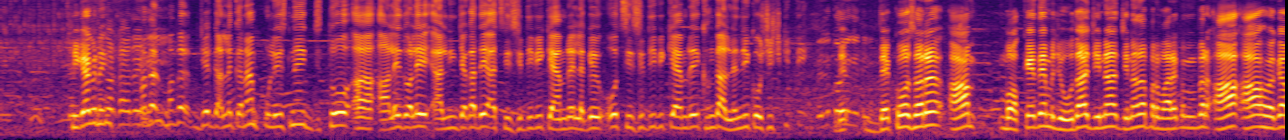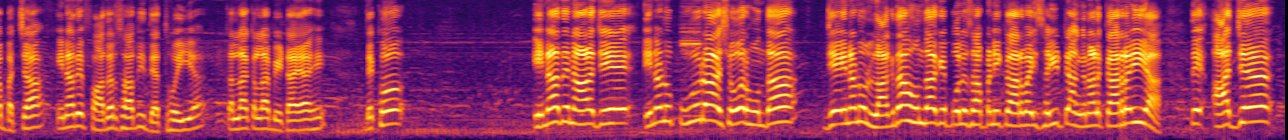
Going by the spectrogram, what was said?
ਠੀਕ ਹੈ ਕਿ ਨਹੀਂ? ਮਗਰ ਮਗਰ ਜੇ ਗੱਲ ਕਰਾਂ ਪੁਲਿਸ ਨੇ ਜਿੱਥੋਂ ਅ, ਆਲੇ ਦੁਆਲੇ ਆਲੀ ਜਗ੍ਹਾ ਦੇ ਸੀਸੀਟੀਵੀ ਕੈਮਰੇ ਲੱਗੇ ਉਹ ਸੀਸੀਟੀਵੀ ਕੈਮਰੇ ਖੰਗਾਲਣ ਦੀ ਕੋਸ਼ਿਸ਼ ਕੀਤੀ। ਦੇ- ਦੇਖੋ ਸਰ ਆ ਮੌਕੇ ਤੇ ਮੌਜੂਦ ਆ ਜਿਨ੍ਹਾਂ ਜਿਨ੍ਹਾਂ ਦਾ ਪਰਿਵਾਰਕ ਮੈਂਬਰ ਆ ਆ ਹੋਏਗਾ ਬੱਚਾ ਇਹਨਾਂ ਦੇ ਫਾਦਰ ਸਾਹਿਬ ਦੀ ਡੈਥ ਹੋਈ ਆ ਕੱਲਾ ਕੱਲਾ ਬੇਟਾ ਆ ਇਹ। ਦੇਖੋ ਇਹਨਾਂ ਦੇ ਨਾਲ ਜੇ ਇਹਨਾਂ ਨੂੰ ਪੂਰਾ ਸ਼ੋਰ ਹੁੰਦਾ ਜੇ ਇਹਨਾਂ ਨੂੰ ਲੱਗਦਾ ਹੁੰਦਾ ਕਿ ਪੁਲਿਸ ਆਪਣੀ ਕਾਰਵਾਈ ਸਹੀ ਢੰਗ ਨਾਲ ਕਰ ਰਹੀ ਆ ਤੇ ਅੱਜ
